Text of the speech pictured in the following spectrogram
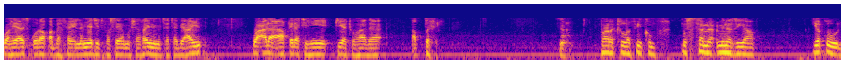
وهي عتق رقبة فإن لم يجد فصيام شهرين متتابعين وعلى عاقلته دية هذا الطفل. نعم. بارك الله فيكم. مستمع من الرياض. يقول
